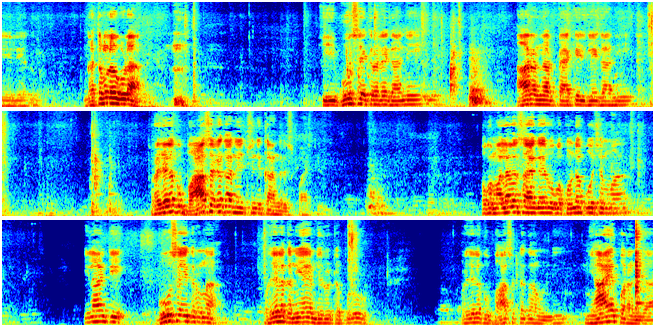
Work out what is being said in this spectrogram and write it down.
చేయలేదు. గతంలో కూడా ఈ భూసేకరణే కానీ ఆర్ఎన్ఆర్ ప్యాకేజీలే కానీ ప్రజలకు బాసటగా నిలిచింది కాంగ్రెస్ పార్టీ. ఒక మల్లన సాగర్ ఒక కొండపోచమ్మ ఇలాంటి భూసేకరణ ప్రజలకు అన్యాయం జరిగేటప్పుడు ప్రజలకు బాసటగా ఉండి న్యాయపరంగా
